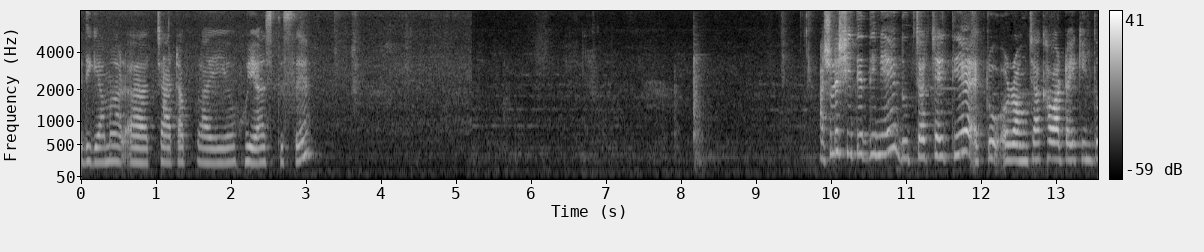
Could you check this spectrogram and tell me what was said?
এদিকে আমার চাটা প্রায় হয়ে আসতেছে। আসলে শীতের দিনে দুধ চার চাইতে একটু রং চা খাওয়াটাই কিন্তু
